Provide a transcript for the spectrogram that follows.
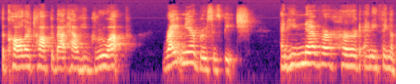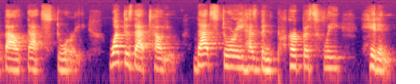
The caller talked about how he grew up right near Bruce's Beach and he never heard anything about that story. What does that tell you? That story has been purposefully hidden.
